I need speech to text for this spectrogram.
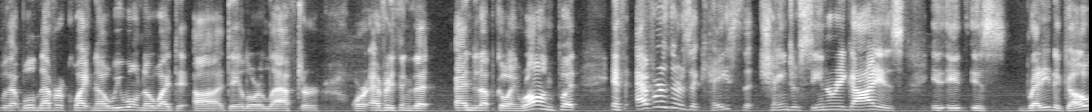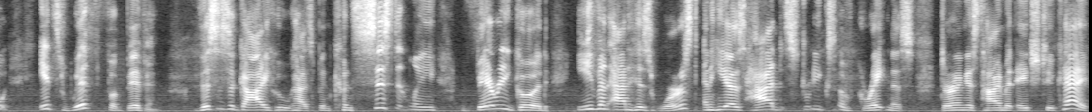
that we'll never quite know. We won't know why Da- uh, Deilor left or or everything that ended up going wrong. But if ever there's a case that change of scenery guy is is, is ready to go, it's with Febiven. This is a guy who has been consistently very good, even at his worst, and he has had streaks of greatness during his time at H2K.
